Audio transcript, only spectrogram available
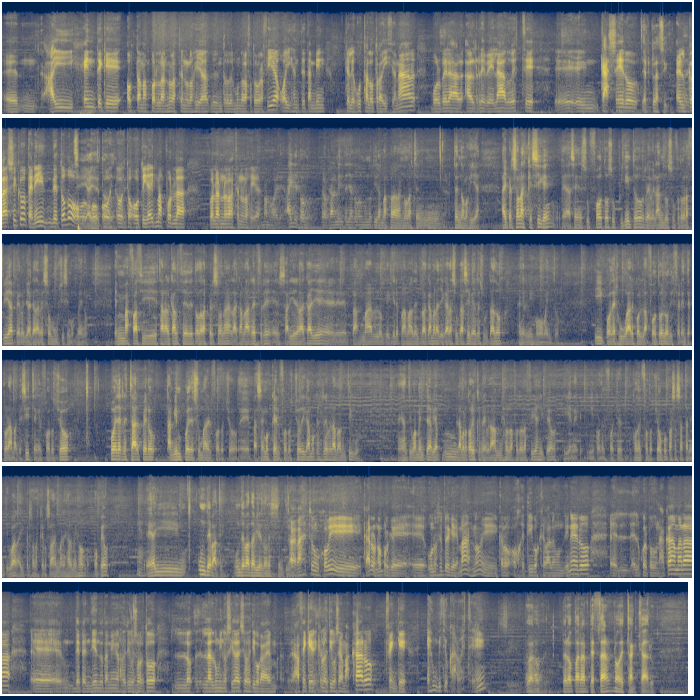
eh, hay gente que opta más por las nuevas tecnologías dentro del mundo de la fotografía o hay gente también que les gusta lo tradicional, volver al, al revelado este eh, en casero, El clásico. el clásico. ¿Tenéis de todo, Sí, o, hay de o- todo, o- sí. o- o tiráis más por, la, por las nuevas tecnologías? Vamos a ver, hay de todo, pero realmente ya todo el mundo tira más para las nuevas tec- tecnologías. Hay personas que siguen, que hacen sus fotos, sus pinitos, revelando su fotografía, pero ya cada vez son muchísimos menos. Es más fácil estar al alcance de todas las personas, la cámara refre, el salir a la calle, el plasmar lo que quiere plasmar dentro de la cámara, llegar a su casa y ver el resultado en el mismo momento. Y poder jugar con la foto en los diferentes programas que existen. El Photoshop puede restar, pero también puede sumar el Photoshop. Eh, pasemos que el Photoshop, digamos que es revelado antiguo. Eh, antiguamente había mm, laboratorios que revelaban mejor las fotografías y peor. Y, el- con, el con el Photoshop pues, pasa exactamente igual. Hay personas que lo saben manejar mejor o peor. Eh, hay un debate, un debate abierto en ese sentido. Además, esto es un hobby caro, ¿no? Porque eh, uno siempre quiere más, ¿no? Y claro, objetivos que valen un dinero, el, el cuerpo de una cámara, eh, dependiendo también del objetivo, sobre todo lo- la luminosidad de ese objetivo cada vez más- hace que, que el objetivo sea más caro. En fin, que es un vicio caro este, ¿eh? Bueno, pero para empezar no es tan caro,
